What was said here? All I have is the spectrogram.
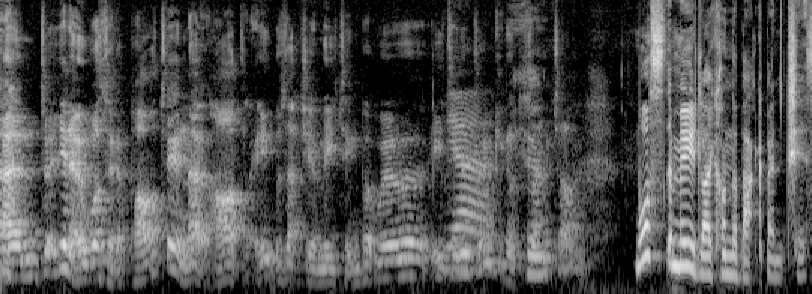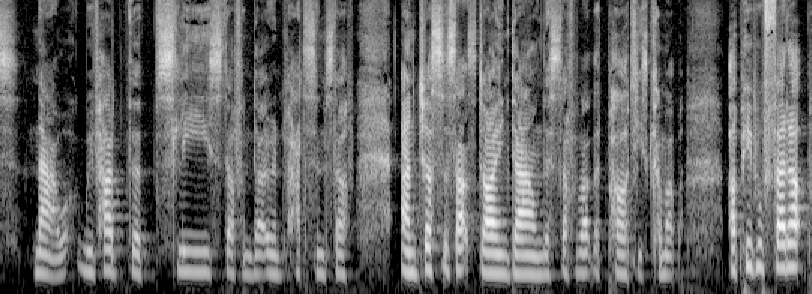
and, uh, you know, was it a party? No, hardly. It was actually a meeting, but we were eating Yeah. and drinking at the Yeah. same time. What's the mood like on the backbenches now? We've had the sleaze stuff and Owen Paterson stuff, and just as that's dying down, this stuff about the parties come up. Are people fed up?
